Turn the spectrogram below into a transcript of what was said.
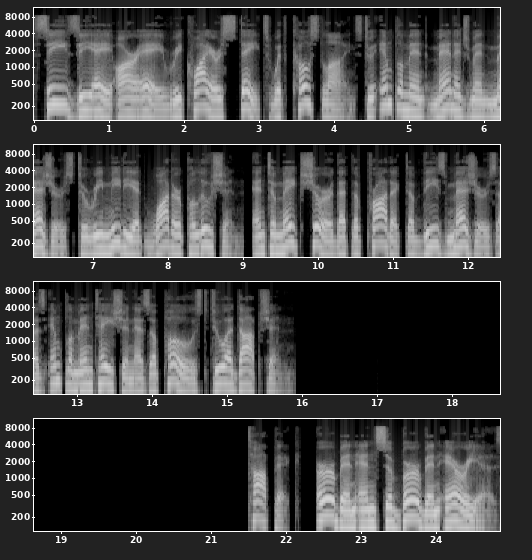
CZARA requires states with coastlines to implement management measures to remediate water pollution, and to make sure that the product of these measures is implementation as opposed to adoption. Urban and suburban areas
